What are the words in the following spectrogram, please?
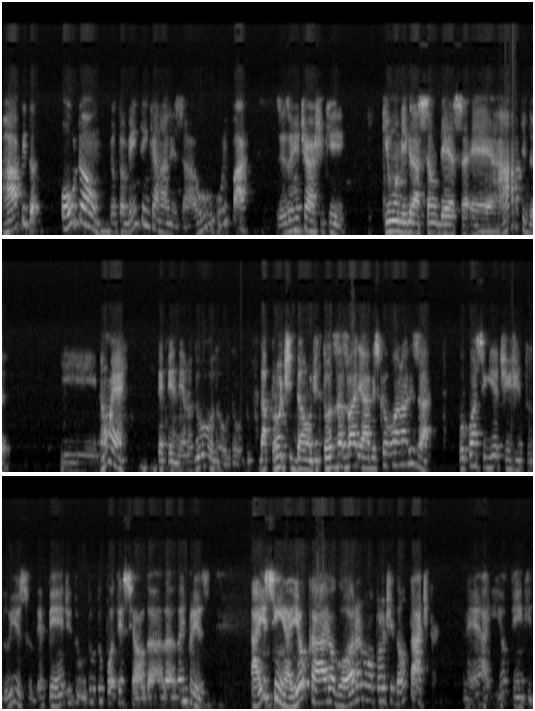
rápida ou não. Eu também tenho que analisar o, o impacto. Às vezes a gente acha que, que uma migração dessa é rápida e não é, dependendo do, do, do, da prontidão de todas as variáveis que eu vou analisar. Vou conseguir atingir tudo isso? Depende do, do, do potencial da, da, da, empresa. Aí sim, aí eu caio agora numa prontidão tática. Né? Aí eu tenho que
